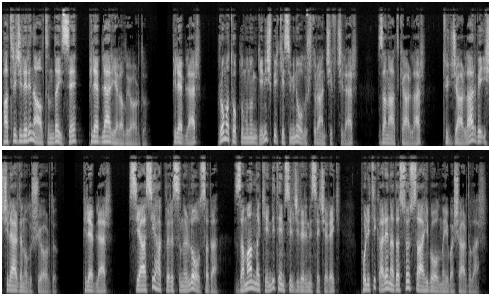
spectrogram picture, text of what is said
Patricilerin altında ise plebler yer alıyordu. Plebler, Roma toplumunun geniş bir kesimini oluşturan çiftçiler, zanaatkarlar, tüccarlar ve işçilerden oluşuyordu. Plebler, siyasi hakları sınırlı olsa da, zamanla kendi temsilcilerini seçerek, politik arenada söz sahibi olmayı başardılar.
